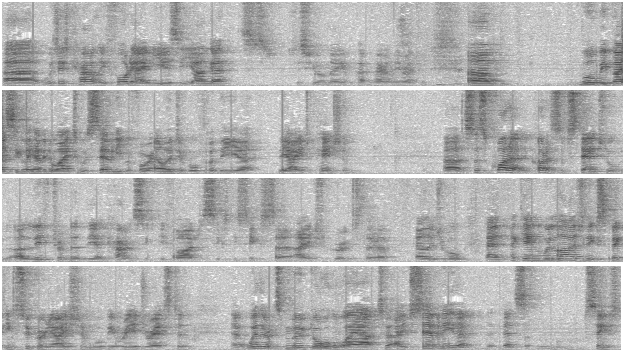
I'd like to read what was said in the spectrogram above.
uh, uh, which is currently 48 years or younger, just you and me apparently, Rachel, um, will be basically having to wait till 70 before eligible for the, uh, the age pension. Uh, so it's quite a quite a substantial uh, lift from the, the, current 65 to 66 uh, age groups that are eligible. And again, we're largely expecting superannuation will be readdressed, and uh, whether it's moved all the way out to age 70, that that seems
